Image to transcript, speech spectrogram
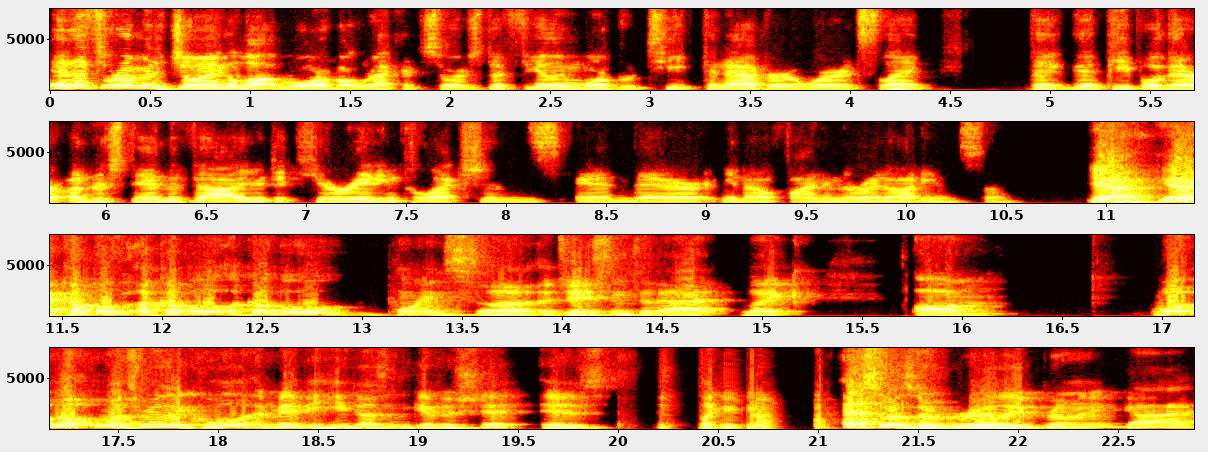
and that's what I'm enjoying a lot more about record stores. They're feeling more boutique than ever, where it's like the, the people there understand the value, they're curating collections, and they're you know finding the right audience. So Yeah, yeah, a couple, a couple, a couple points uh, adjacent to that. Like, um, what, what what's really cool, and maybe he doesn't give a shit, is like you know, a really brilliant guy.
